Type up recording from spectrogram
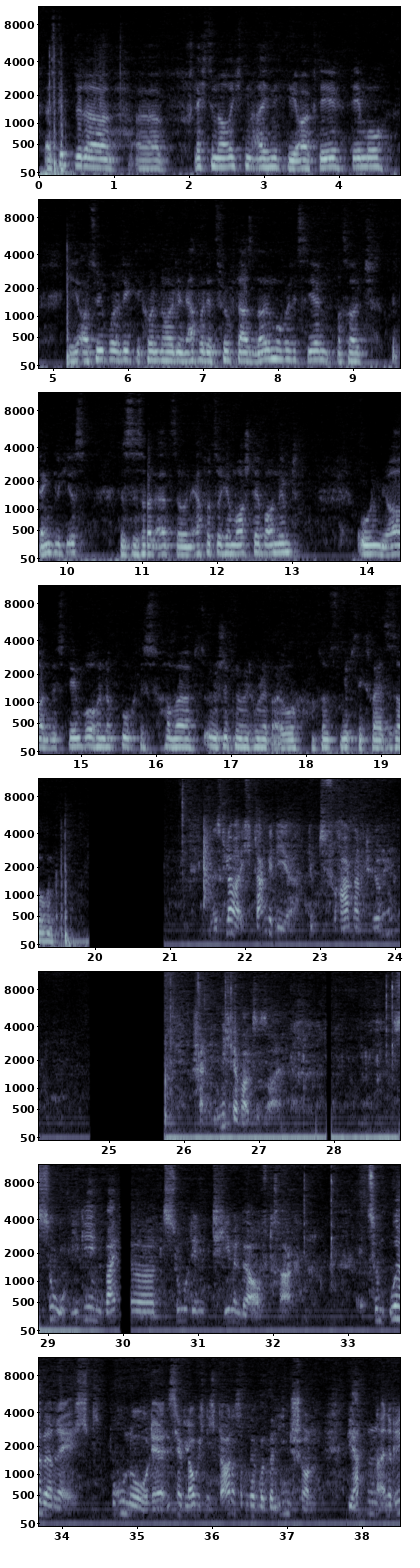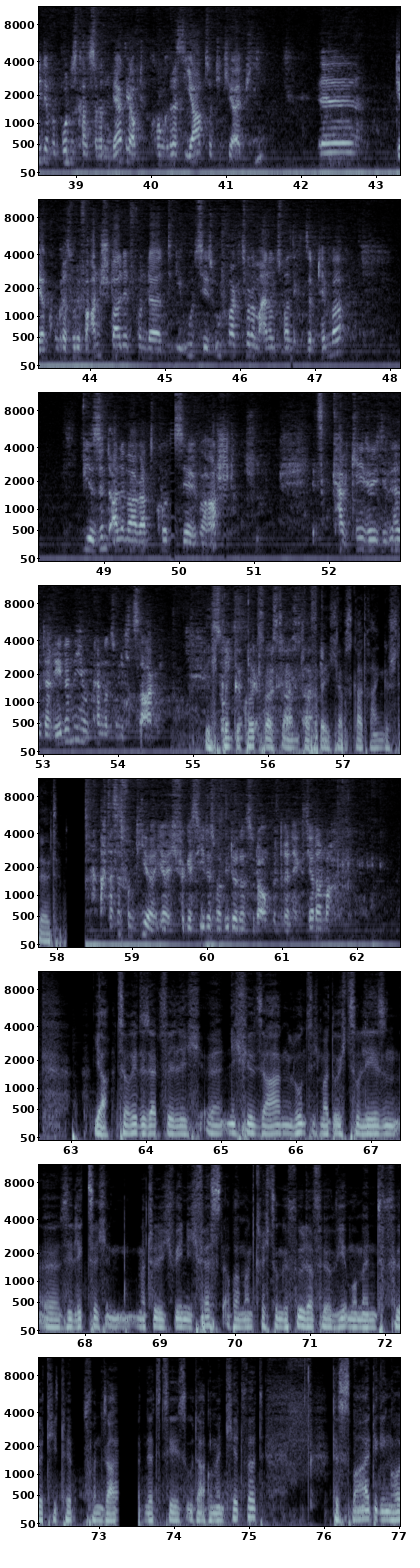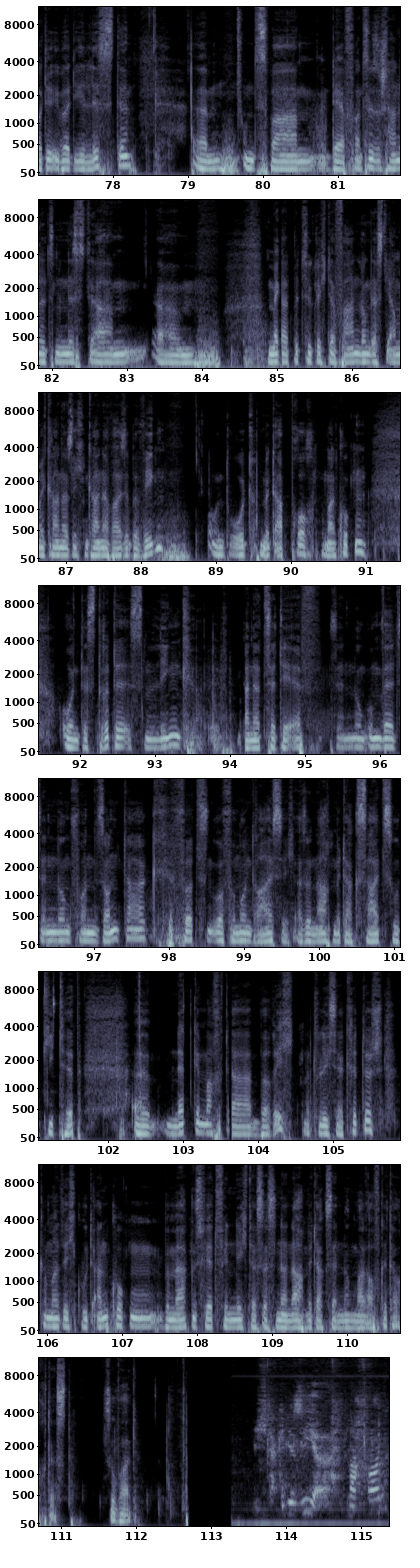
Es gibt wieder äh, schlechte Nachrichten eigentlich. Die AfD-Demo, die Asylpolitik, die konnten heute in Erfurt jetzt 5000 Leute mobilisieren, was halt bedenklich ist. Das ist halt als so ein Erfurt solcher Maßstäbe annimmt. Und ja, das dem Buch, das haben wir unterstützen mit 100 Euro. Ansonsten gibt es nichts weiter zu sagen. Alles klar, ich danke dir. Gibt es Fragen an Thüringen? Scheint nicht der Fall zu sein. So, wir gehen weiter zu den Themenbeauftragten. Zum Urheberrecht. Bruno, der ist ja glaube ich nicht da, das hatten wir bei Berlin schon. Wir hatten eine Rede von Bundeskanzlerin Merkel auf dem Kongress Ja zur TTIP. Äh, der Kongress wurde veranstaltet von der CDU-CSU-Fraktion am 21. September. Wir sind alle mal ganz kurz sehr überrascht. Jetzt kenne ich den Inhalt der Rede nicht und kann dazu nichts sagen. Ich so, könnte kurz was sagen, Joffrey. Ich habe es gerade reingestellt. Ach, das ist von dir. Ja, ich vergesse jedes Mal wieder, dass du da auch mit drin hängst. Ja, dann mach. Ja, zur Rede selbst will ich äh, nicht viel sagen. Lohnt sich mal durchzulesen. Äh, sie legt sich in, natürlich wenig fest, aber man kriegt so ein Gefühl dafür, wie im Moment für TTIP von Seiten der CSU da argumentiert wird. Das zweite ging heute über die Liste. Ähm, und zwar der französische Handelsminister ähm, meckert bezüglich der Verhandlungen, dass die Amerikaner sich in keiner Weise bewegen und droht mit Abbruch. Mal gucken. Und das dritte ist ein Link einer ZDF-Sendung, Umweltsendung von Sonntag, 14.35 Uhr, also Nachmittagszeit zu TTIP. Äh, nett gemachter Bericht, natürlich sehr kritisch, kann man sich gut angucken. Bemerkenswert finde ich, dass das in der Nachmittagssendung mal aufgetaucht ist. Soweit. Ich danke dir sehr. Nachfragen?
